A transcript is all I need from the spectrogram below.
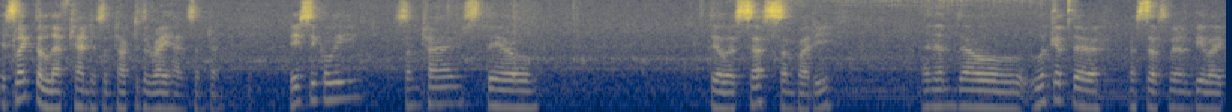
It's like the left hand doesn't talk to the right hand sometimes. Basically, sometimes they'll they'll assess somebody, and then they'll look at the assessment and be like,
